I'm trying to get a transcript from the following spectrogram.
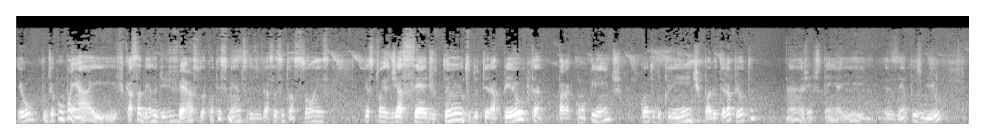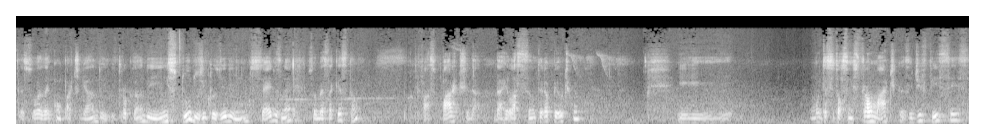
eu pude acompanhar e ficar sabendo de diversos acontecimentos, de diversas situações, questões de assédio tanto do terapeuta para com o cliente, quanto do cliente para o terapeuta. Né? A gente tem aí exemplos mil, pessoas aí compartilhando e trocando, e em estudos, inclusive, muito sérios né, sobre essa questão, que faz parte da, da relação terapêutica. E muitas situações traumáticas e difíceis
